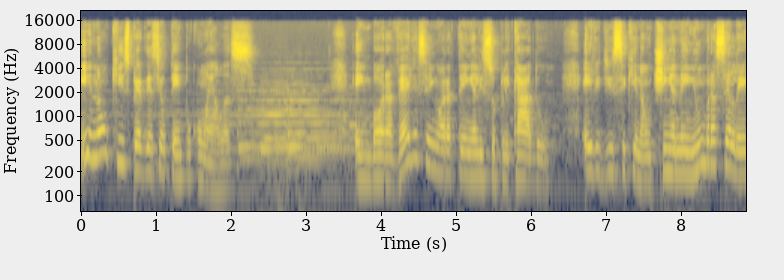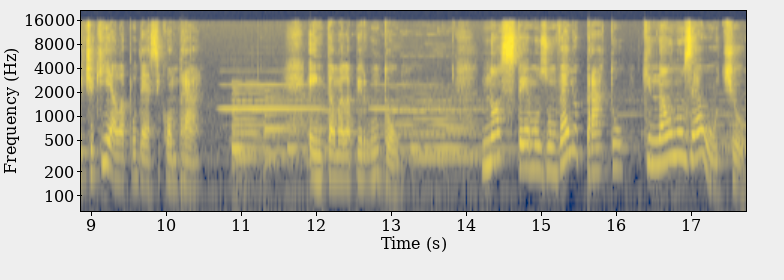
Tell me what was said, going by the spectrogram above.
e não quis perder seu tempo com elas. Embora a velha senhora tenha lhe suplicado, ele disse que não tinha nenhum bracelete que ela pudesse comprar. Então ela perguntou: Nós temos um velho prato que não nos é útil.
